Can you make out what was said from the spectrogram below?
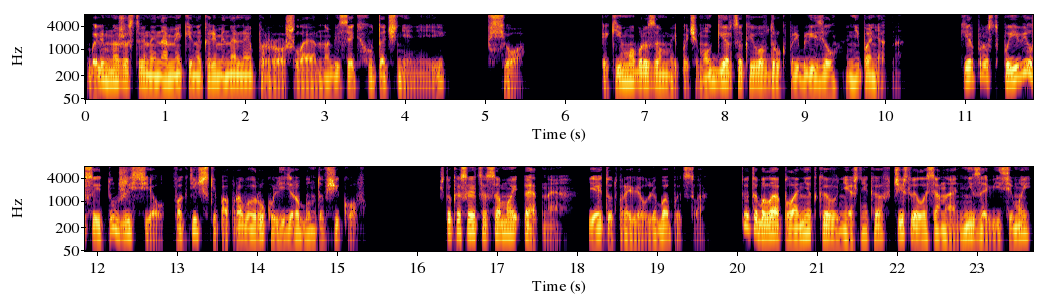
Были множественные намеки на криминальное прошлое, но без всяких уточнений, и все. Каким образом и почему герцог его вдруг приблизил, непонятно. Кир просто появился и тут же сел, фактически по правую руку лидера бунтовщиков. Что касается самой Этны, я и тут проявил любопытство. То это была планетка внешников, числилась она независимой,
